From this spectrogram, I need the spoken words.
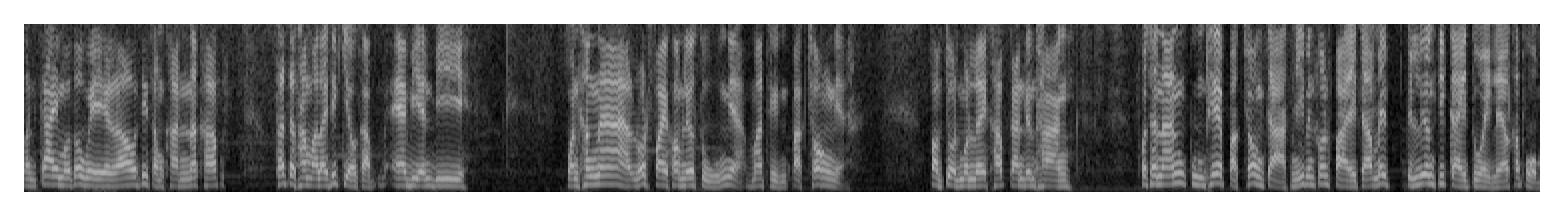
มันใกล้มอเตอร์เวย์แล้วที่สำคัญนะครับ ถ้าจะทำอะไรที่เกี่ยวกับ Airbnb วันข้างหน้ารถไฟความเร็วสูงเนี่ยมาถึงปากช่องเนี่ยตอบโจทย์หมดเลยครับ การเดินทาง เพราะฉะนั้นกรุงเทพปากช่องจากนี้เป็นต้นไปจะไม่เป็นเรื่องที่ไกลตัวอีกแล้วครับผม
